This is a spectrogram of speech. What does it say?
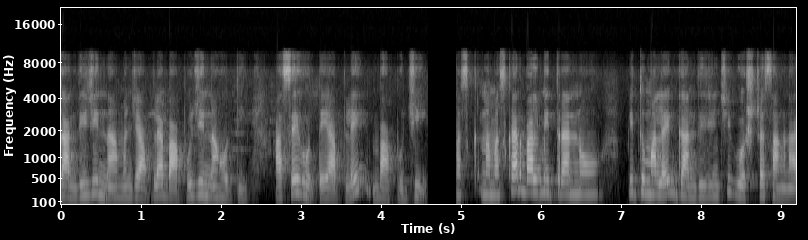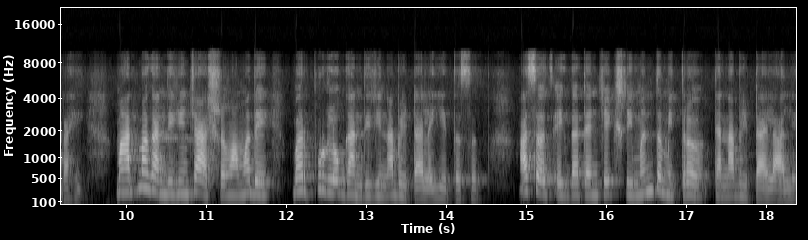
गांधीजींना म्हणजे आपल्या बापूजींना होती. असे होते आपले बापूजी. नमस्कार बालमित्रांनो. मी तुम्हाला एक गांधीजींची गोष्ट सांगणार आहे. महात्मा गांधीजींच्या आश्रमामध्ये भरपूर लोक गांधीजींना भेटायला येत असत. असंच एकदा त्यांचे एक श्रीमंत मित्र त्यांना भेटायला आले.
